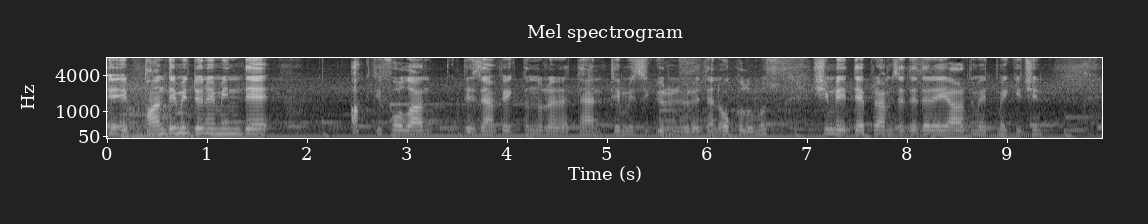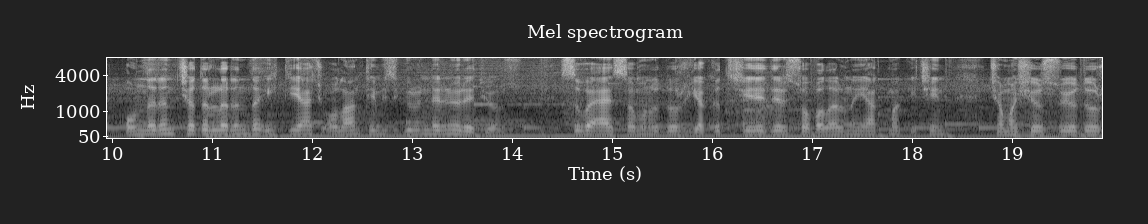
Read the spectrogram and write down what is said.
Ee, Pandemi döneminde aktif olan dezenfektan üreten, temizlik ürünü üreten okulumuz şimdi depremzedelere yardım etmek için onların çadırlarında ihtiyaç olan temizlik ürünlerini üretiyoruz. Sıvı el samunudur, yakıt jelidir, sobalarını yakmak için çamaşır suyudur.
